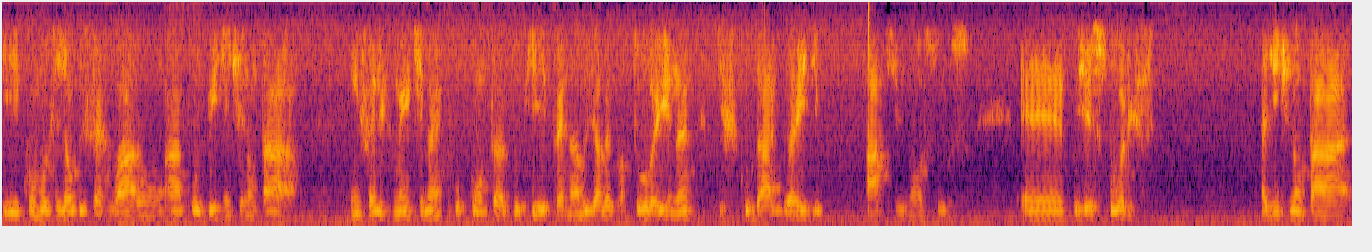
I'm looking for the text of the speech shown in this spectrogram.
e como vocês já observaram, a Covid a gente não está, infelizmente, né, por conta do que Fernando já levantou aí, né, dificuldades aí de parte de nossos é, gestores, a gente não está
